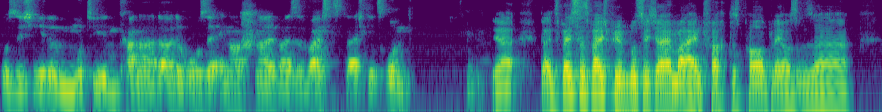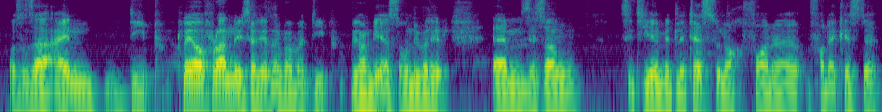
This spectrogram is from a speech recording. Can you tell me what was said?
wo sich jede Mutti in Kanada die Hose enger schnallt, weil sie weiß, dass gleich geht's rund. Ja, als bestes Beispiel muss ich ja immer einfach das Powerplay aus unserer, aus unserer einen Deep Playoff Run, ich sage jetzt einfach mal Deep, wir haben die erste Runde überlebt, ähm, Saison zitieren mit Letesto noch vorne vor der Kiste.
